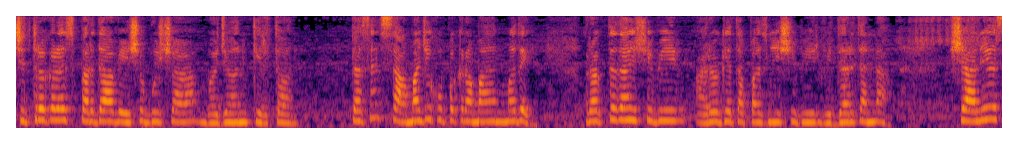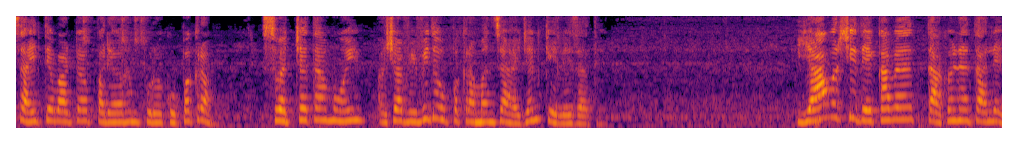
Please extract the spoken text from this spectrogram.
चित्रकला स्पर्धा वेशभूषा भजन कीर्तन तसेच सामाजिक उपक्रमांमध्ये रक्तदान शिबिर आरोग्य तपासणी शिबिर विद्यार्थ्यांना शालेय साहित्य वाटप पर्यावरणपूरक उपक्रम स्वच्छता मोहीम अशा विविध उपक्रमांचे आयोजन केले जाते. यावर्षी देखाव्यात दाखवण्यात आले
